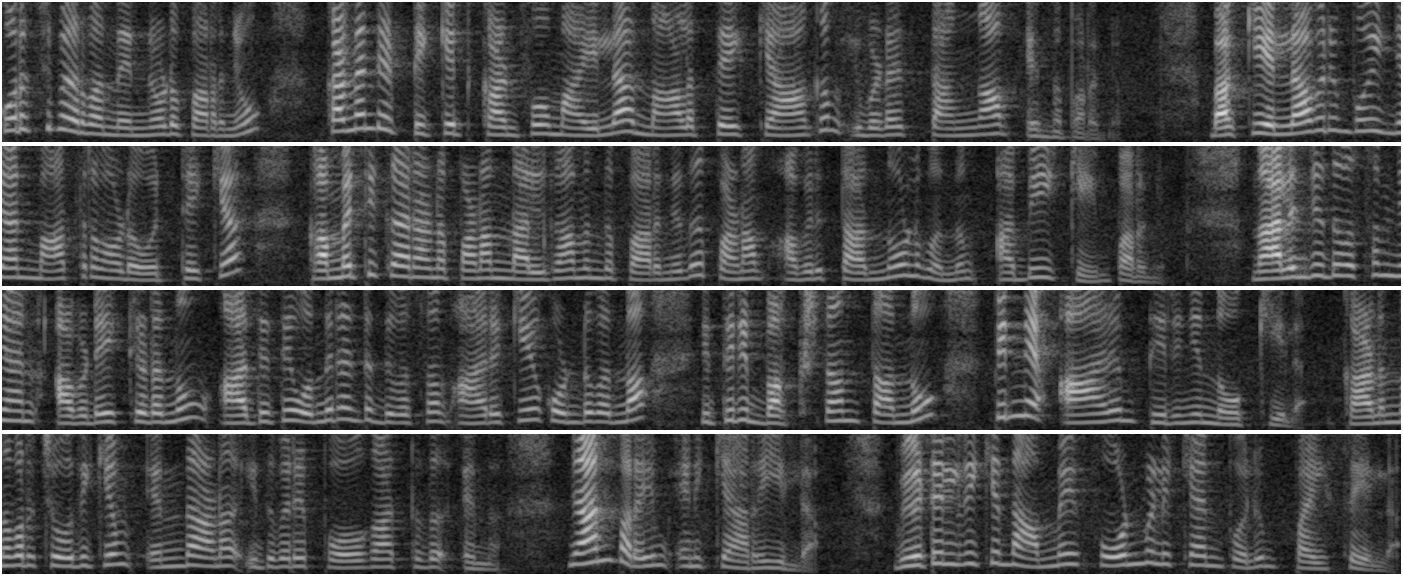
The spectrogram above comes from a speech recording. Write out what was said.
കുറച്ചു പേർ വന്ന് എന്നോട് പറഞ്ഞു കണ്ണന്റെ ടിക്കറ്റ് കൺഫേം ആയില്ല നാളത്തേക്കാകും ഇവിടെ തങ്ങാം എന്ന് പറഞ്ഞു. ബാക്കി എല്ലാവരും പോയി. ഞാൻ മാത്രം അവിടെ ഒറ്റയ്ക്ക്. കമ്മിറ്റിക്കാരാണ് പണം നൽകാമെന്ന് പറഞ്ഞത്. പണം അവർ തന്നോളുമെന്നും അബീക്കയും പറഞ്ഞു. നാലഞ്ച് ദിവസം ഞാൻ അവിടെ കിടന്നു. ആദ്യത്തെ ഒന്ന് രണ്ട് ദിവസം ആരൊക്കെയോ കൊണ്ടുവന്ന ഇത്തിരി ഭക്ഷണം തന്നു. പിന്നെ ആരും തിരിഞ്ഞു നോക്കിയില്ല. കാണുന്നവർ ചോദിക്കും എന്താണ് ഇതുവരെ പോകാത്തത് എന്ന്? ഞാൻ പറയും എനിക്കറിയില്ല. വീട്ടിലിരിക്കുന്ന അമ്മയെ ഫോൺ വിളിക്കാൻ പോലും പൈസയില്ല.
